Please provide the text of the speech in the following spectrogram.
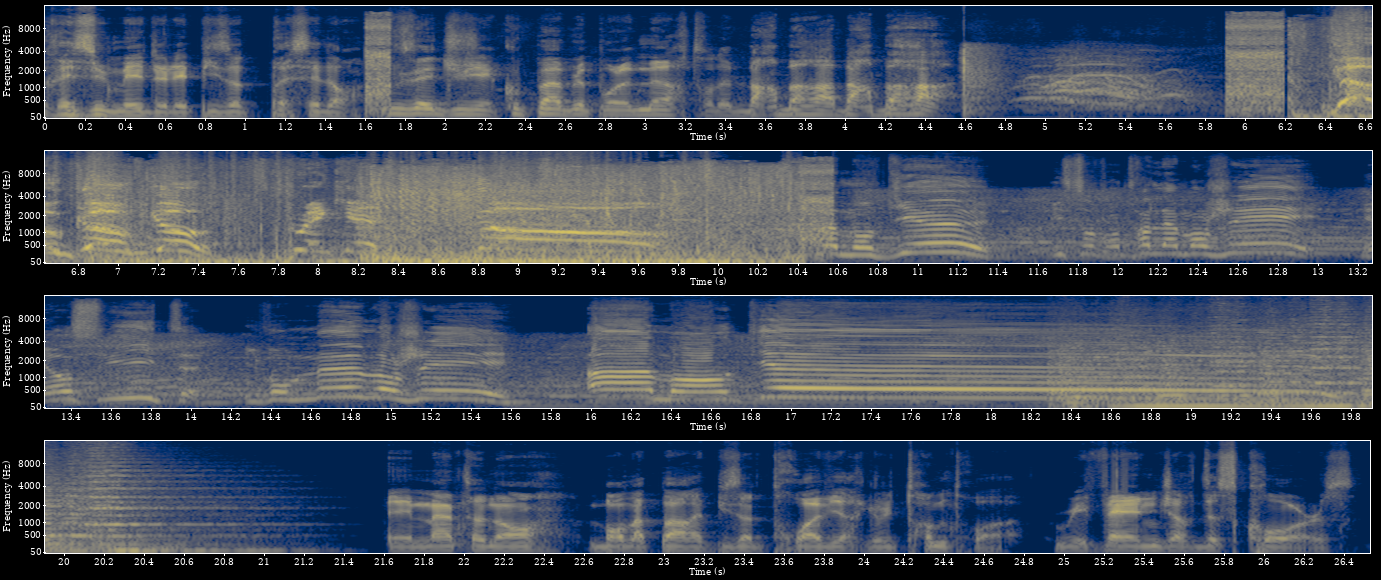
Résumé de l'épisode précédent. Vous êtes jugé coupable pour le meurtre de Barbara Barbara. Go, go, go Break it Go Oh mon dieu Ils sont en train de la manger Et ensuite, ils vont me manger Oh mon dieu Et maintenant, bon à part épisode 3,33. Revenge of the Scores.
